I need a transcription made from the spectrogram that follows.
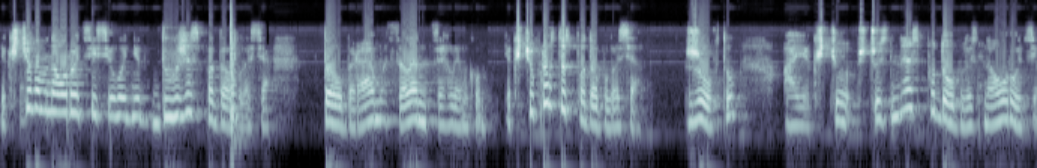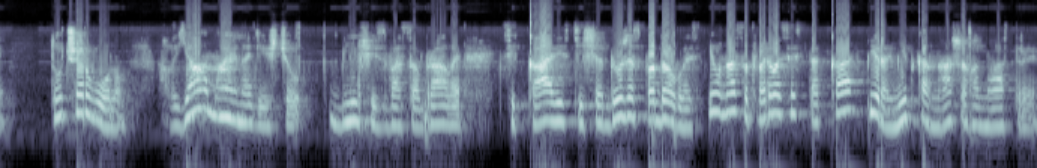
Якщо вам на уроці сьогодні дуже сподобалося, то обираємо зелену цеглинку. Якщо просто сподобалося, жовту, а якщо щось не сподобалось на уроці, то червону. Але я маю надію, що більшість з вас обрали цікавість і що дуже сподобалось. І у нас утворилася така пірамідка нашого настрою.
